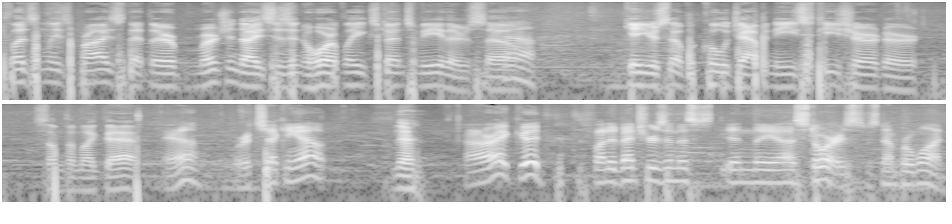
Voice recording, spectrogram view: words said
pleasantly surprised that their merchandise isn't horribly expensive either. So, Yeah. get yourself a cool Japanese T-shirt or something like that. Yeah, worth checking out. Nah. All right, good. Fun adventures in this in the uh, stores was number one.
